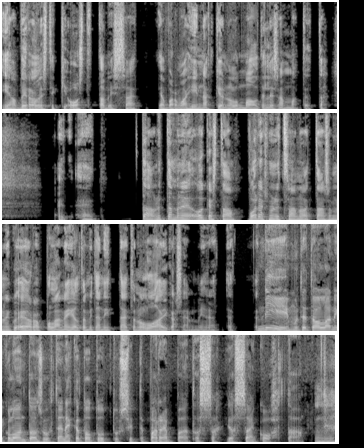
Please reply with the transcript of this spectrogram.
ihan virallistikin ostettavissa. Et, ja varmaan hinnatkin on ollut maltillisemmat. Että, et, et, tämä on nyt tämmöinen oikeastaan, voidaanko me nyt sanoa, että tämä on semmoinen niin eurooppalainen ilta, mitä niitä, näitä on ollut aikaisemmin. Et, et, et. Niin, mutta että ollaan niin kuin Lontoon suhteen ehkä totuttu sitten parempaan tuossa jossain kohtaa. Mm.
